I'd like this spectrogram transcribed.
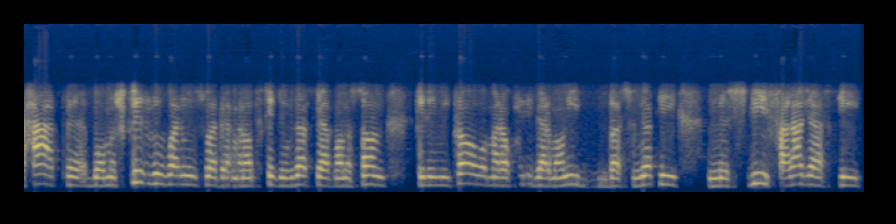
صحت با مشکل روبروست و در مناطق دوردست افغانستان کلینیکا و مراکز درمانی به صورت نسبی فلج است که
